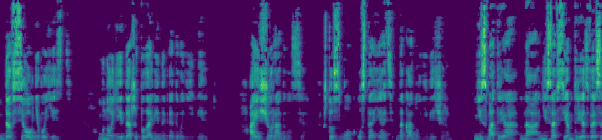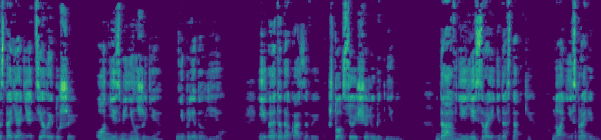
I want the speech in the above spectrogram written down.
Да все у него есть. Многие даже половины этого не имеют. А еще радовался, что смог устоять накануне вечером. Несмотря на не совсем трезвое состояние тела и души, он не изменил жене, не предал ее. И это доказывает, что он все еще любит Нину. Да, в ней есть свои недостатки, но они исправимы.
